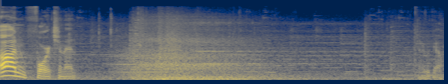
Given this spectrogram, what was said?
Unfortunate. There we go.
